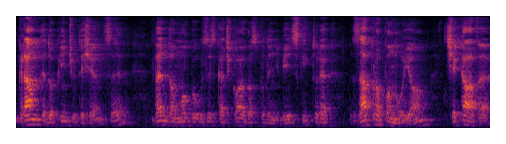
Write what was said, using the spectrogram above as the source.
Granty do 5 tysięcy będą mogły uzyskać koła gospodyń wiejskich, które zaproponują ciekawe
